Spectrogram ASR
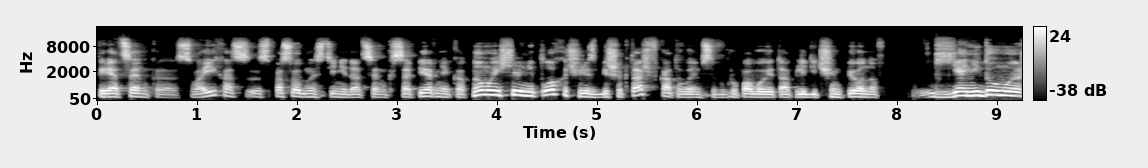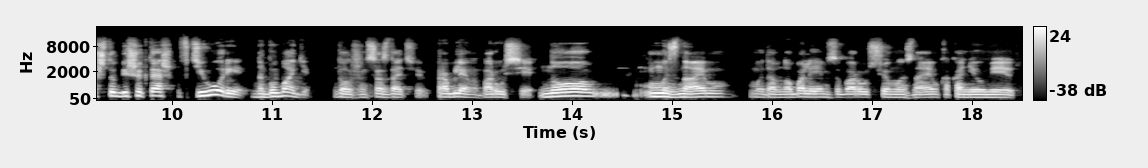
переоценка своих способностей, недооценка соперников. Но мы еще неплохо через Бишектаж вкатываемся в групповой этап Лиги Чемпионов. Я не думаю, что Бишектаж в теории на бумаге должен создать проблемы Боруссии, но мы знаем, мы давно болеем за Боруссию, мы знаем, как они умеют.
